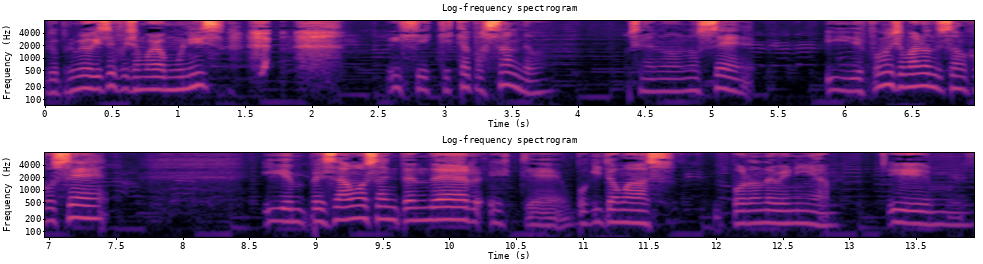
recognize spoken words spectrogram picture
lo primero que hice fue llamar a Muniz. y dije, ¿qué está pasando? O sea, no, no sé. Y después me llamaron de San José y empezamos a entender este, un poquito más por dónde venía. Y, mm,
